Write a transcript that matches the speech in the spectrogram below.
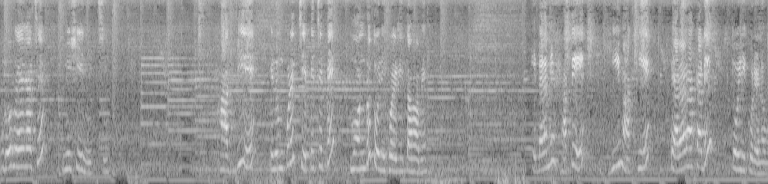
গুঁড়ো হয়ে গেছে, মিশিয়ে নিচ্ছি। হাত দিয়ে এরকম করে চেপে চেপে মন্ড তৈরি করে নিতে হবে। এবার আমি হাতে ঘি মাখিয়ে প্যারার আকারে তৈরি করে নেব।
